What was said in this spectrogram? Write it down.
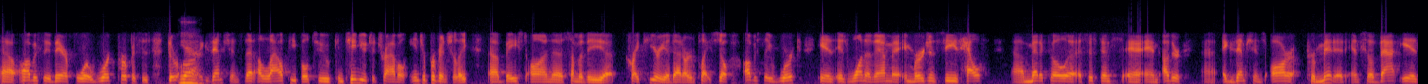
uh, obviously they're for work purposes. There yeah. are exemptions that allow people to continue to travel interprovincially uh, based on uh, some of the uh, criteria that are in place. So obviously work is, is one of them. Uh, emergencies, health, uh, medical uh, assistance, and, and other uh, exemptions are permitted, and so that is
